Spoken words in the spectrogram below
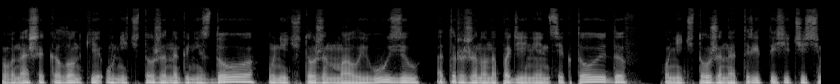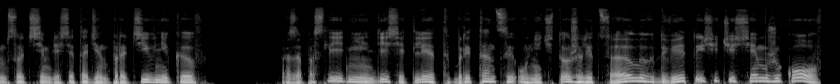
В нашей колонке уничтожено гнездо, уничтожен малый узел, отражено нападение инсектоидов, уничтожено 3771 противников, за последние 10 лет британцы уничтожили целых 2007 жуков,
